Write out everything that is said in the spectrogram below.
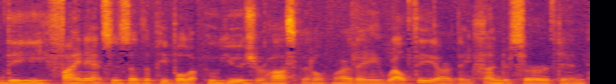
the finances of the people who use your hospital. Are they wealthy? Are they underserved and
